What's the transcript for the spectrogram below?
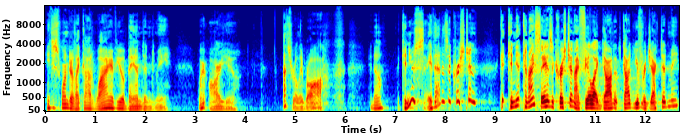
you just wonder like god why have you abandoned me where are you that's really raw You know? Can you say that as a Christian? Can, you, can I say as a Christian, I feel like God, God, you've rejected me?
